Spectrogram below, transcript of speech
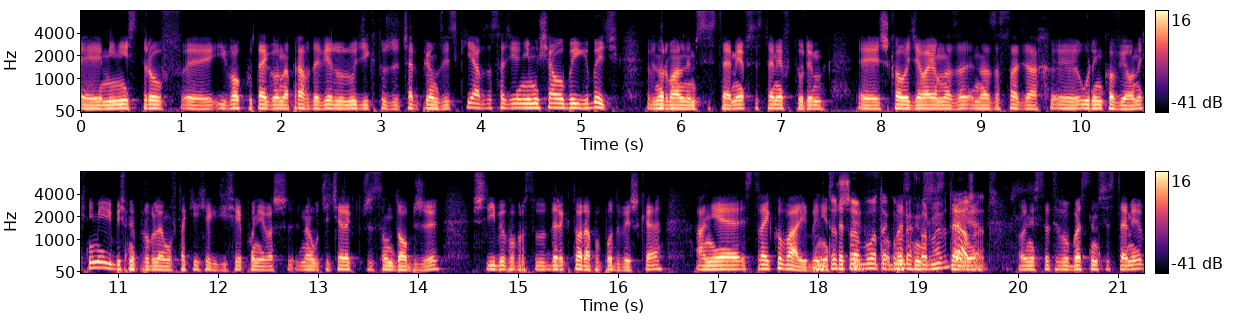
y, ministrów y, i wokół tego naprawdę wielu ludzi, którzy czerpią zyski, a w zasadzie nie musiałoby ich być w normalnym systemie, w systemie, w którym y, szkoły działają na, na zasadach urynkowionych. Nie mielibyśmy problemów takich jak dzisiaj, ponieważ nauczyciele, którzy są dobrzy, szliby po prostu do dyrektora po podwyżkę, a nie strajkowaliby. No to Niestety trzeba było taką reformę systemie, wdrażać. o, niestety w obecnym systemie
